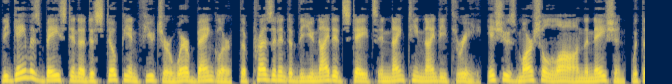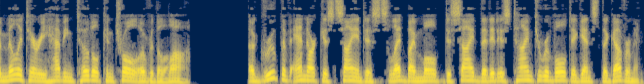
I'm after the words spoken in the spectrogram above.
The game is based in a dystopian future where Bangler, the President of the United States in 1993, issues martial law on the nation, with the military having total control over the law. A group of anarchist scientists led by Molt decide that it is time to revolt against the government.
